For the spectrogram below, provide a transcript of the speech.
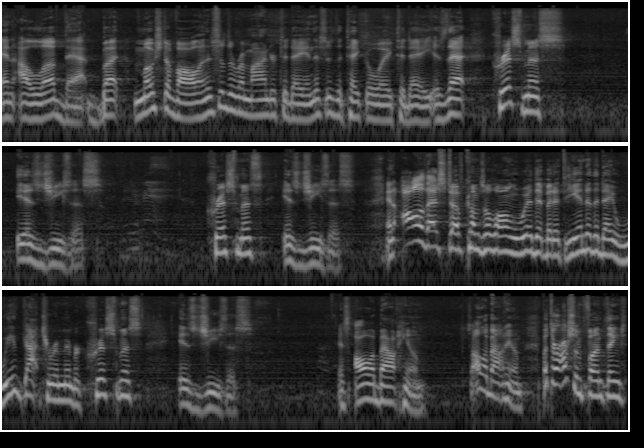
and I love that. But most of all, and this is the reminder today, and this is the takeaway today, is that Christmas is Jesus. Amen. Christmas is Jesus. And all of that stuff comes along with it, but at the end of the day, we've got to remember Christmas is Jesus. It's all about Him. It's all about Him. But there are some fun things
